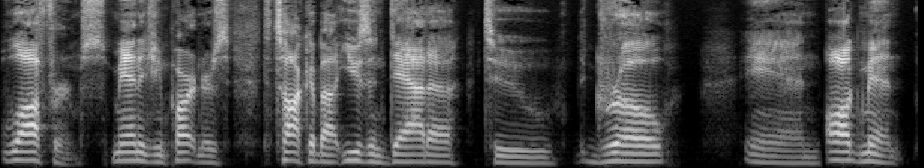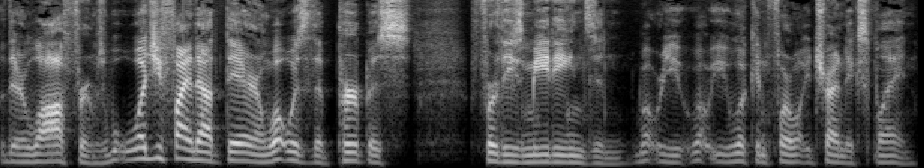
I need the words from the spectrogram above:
law firms, managing partners to talk about using data to grow and augment their law firms. What did you find out there, and what was the purpose for these meetings, and what were you what were you looking for? What were you trying to explain?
